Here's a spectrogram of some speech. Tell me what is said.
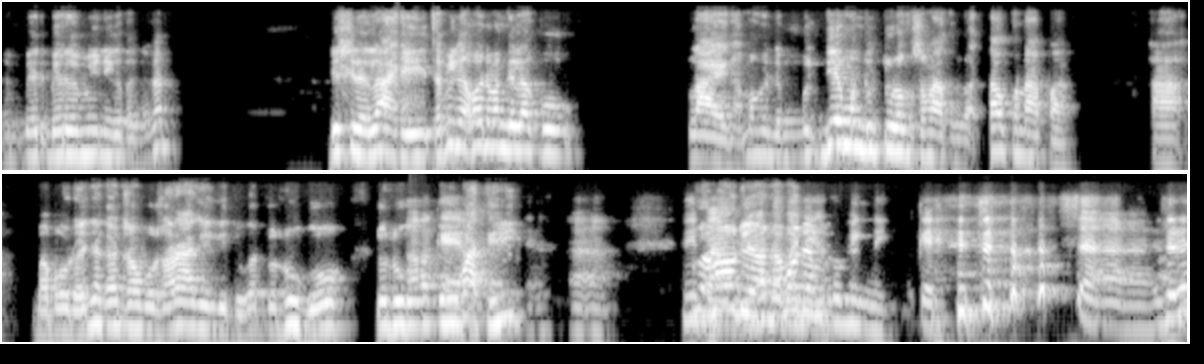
berem ini katanya kan. Dia silalahi, tapi nggak mau manggil aku lain nggak mau dia manggil tulang sama aku nggak tahu kenapa. Ah, bapak udahnya kan sama bos lagi gitu kan Donugo Donugo okay, bupati. okay. uh, nggak mau dia nggak mau dia. nih. Oke. Okay. jadi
